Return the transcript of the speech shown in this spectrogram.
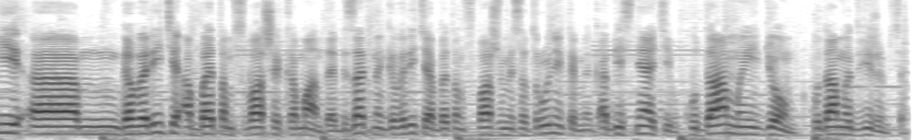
и э, говорите об этом с вашей командой. Обязательно говорите об этом с вашими сотрудниками, объясняйте им, куда мы идем, куда мы движемся.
